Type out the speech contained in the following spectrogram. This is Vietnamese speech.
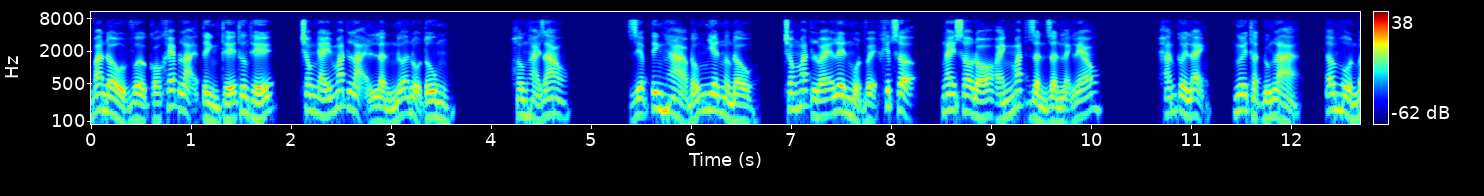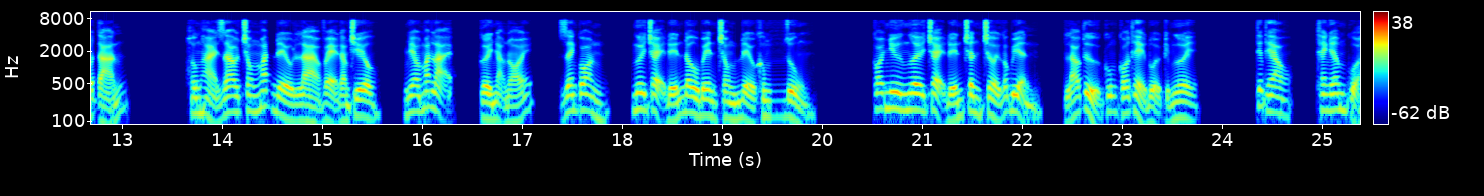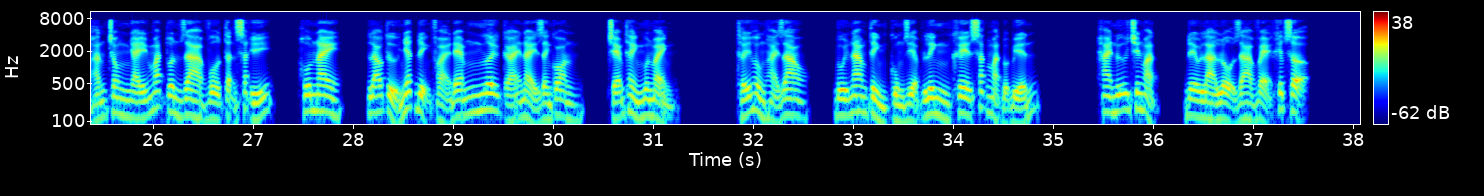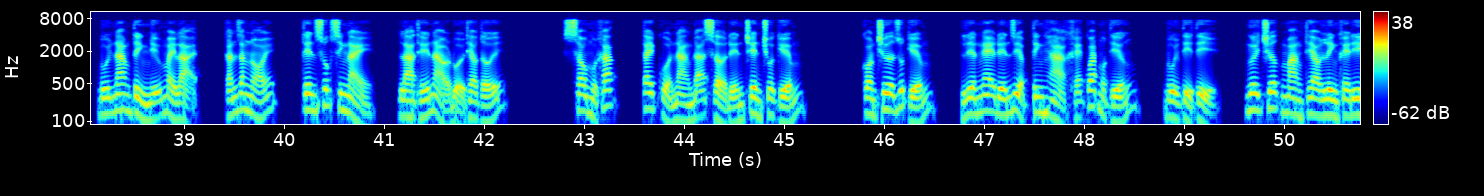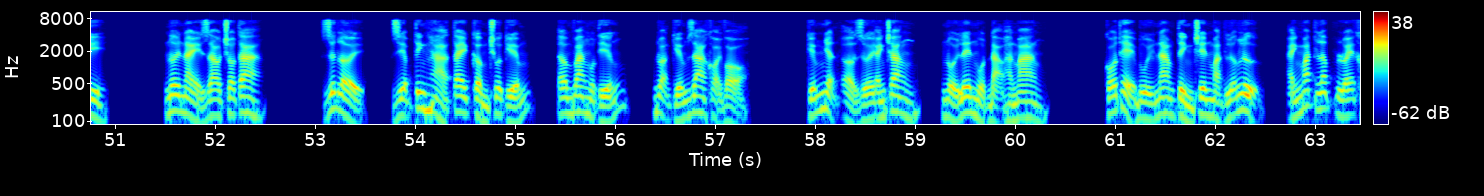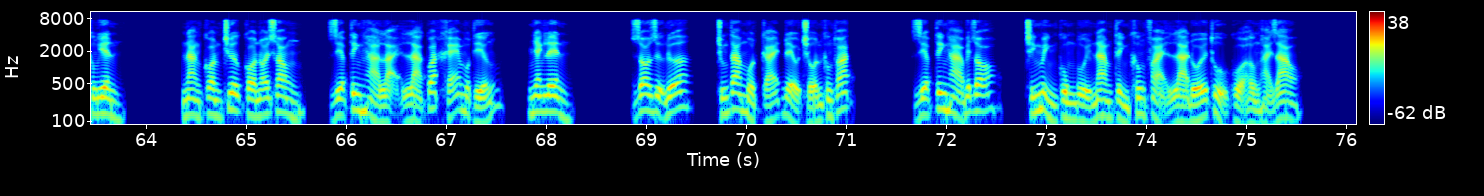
Ban đầu vừa có khép lại tình thế thương thế, trong nháy mắt lại lần nữa nổ tung. Hồng Hải Giao. Diệp Tinh Hà bỗng nhiên ngẩng đầu, trong mắt lóe lên một vẻ khiếp sợ, ngay sau đó ánh mắt dần dần lạnh lẽo. Hắn cười lạnh, ngươi thật đúng là âm hồn bất tán. Hồng Hải Giao trong mắt đều là vẻ đăm chiêu, nheo mắt lại, cười nhạo nói, danh con, ngươi chạy đến đâu bên trong đều không dùng. Coi như ngươi chạy đến chân trời góc biển, lão tử cũng có thể đuổi kịp ngươi. Tiếp theo, thanh âm của hắn trong nháy mắt tuôn ra vô tận sát ý, hôm nay, lão tử nhất định phải đem ngươi cái này danh con, chém thành muôn mảnh. Thấy Hồng Hải Giao, Bùi Nam Tỉnh cùng Diệp Linh Khê sắc mặt đổi biến. Hai nữ trên mặt đều là lộ ra vẻ khiếp sợ. Bùi Nam Tỉnh nhíu mày lại, cắn răng nói, tên xuất sinh này là thế nào đuổi theo tới? Sau một khắc, tay của nàng đã sờ đến trên chuôi kiếm. Còn chưa rút kiếm, liền nghe đến Diệp Tinh Hà khẽ quát một tiếng, "Bùi tỷ tỷ, ngươi trước mang theo Linh Khê đi. Nơi này giao cho ta." Dứt lời, Diệp Tinh Hà tay cầm chuôi kiếm, âm vang một tiếng, đoạn kiếm ra khỏi vỏ. Kiếm nhận ở dưới ánh trăng, nổi lên một đạo hàn mang. Có thể Bùi Nam Tỉnh trên mặt lưỡng lự, ánh mắt lấp lóe không yên. Nàng còn chưa có nói xong, Diệp Tinh Hà lại là quát khẽ một tiếng, "Nhanh lên." Do dự nữa, chúng ta một cái đều trốn không thoát. Diệp Tinh Hà biết rõ, chính mình cùng Bùi Nam Tình không phải là đối thủ của Hồng Hải Giao.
